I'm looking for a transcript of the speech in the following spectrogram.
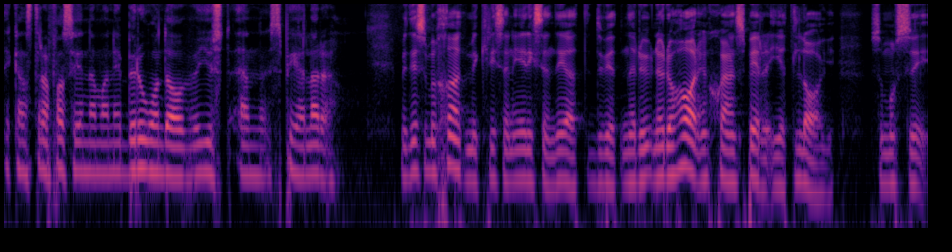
det kan straffa sig när man är beroende av just en spelare. Men det som är skönt med Christian Eriksen det är att du vet, när du, när du har en stjärnspelare i ett lag så måste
